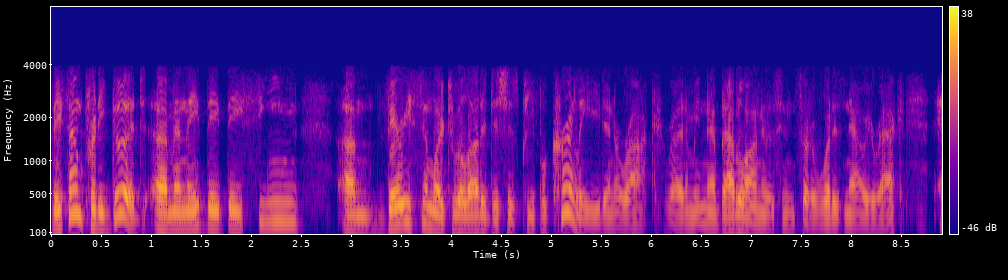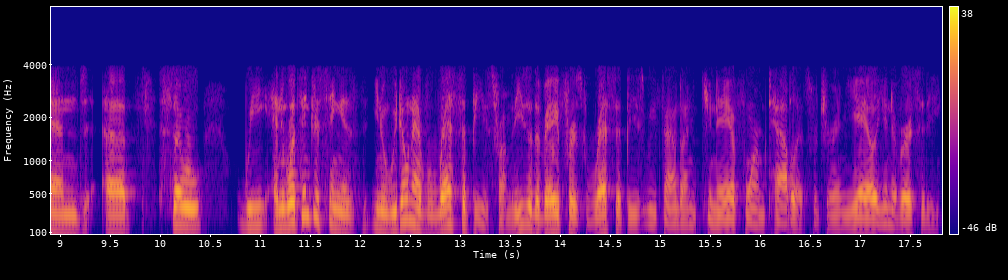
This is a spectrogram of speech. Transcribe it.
They sound pretty good, um, and they, they they seem um, very similar to a lot of dishes people currently eat in Iraq, right? I mean, uh, Babylon was in sort of what is now Iraq, and uh, so we. And what's interesting is, you know, we don't have recipes from. These are the very first recipes we found on cuneiform tablets, which are in Yale University,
